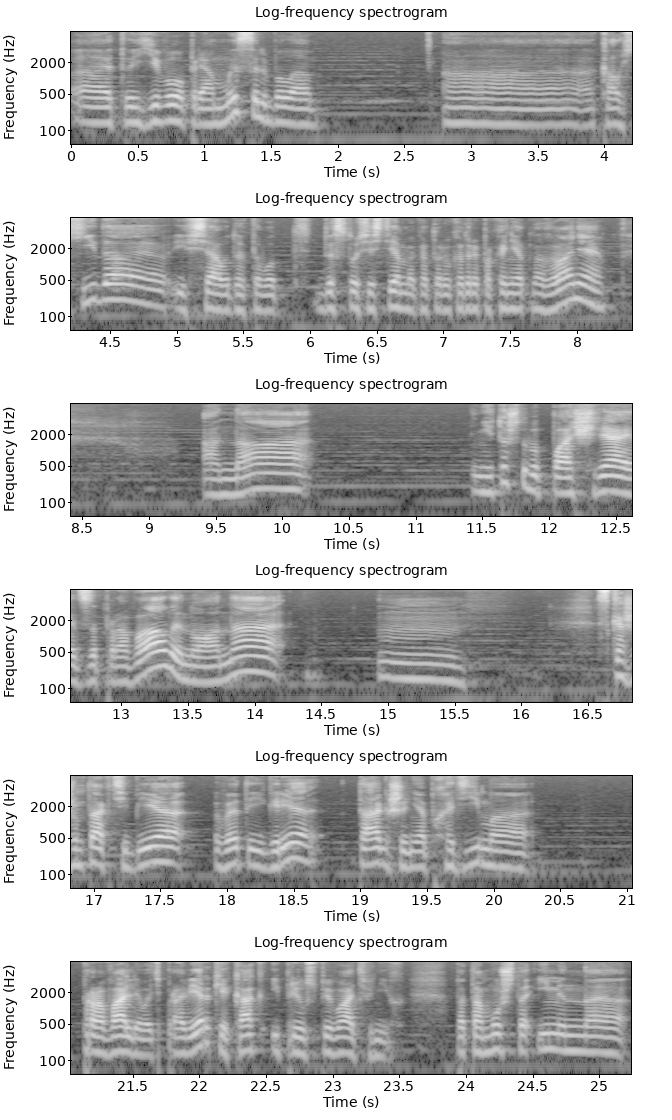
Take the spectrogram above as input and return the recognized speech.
А, это его прям мысль была. А, Колхида и вся вот эта вот D100 система, которой, у которой пока нет названия, она не то чтобы поощряет за провалы, но она, скажем так, тебе в этой игре также необходимо проваливать проверки, как и преуспевать в них. Потому что именно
